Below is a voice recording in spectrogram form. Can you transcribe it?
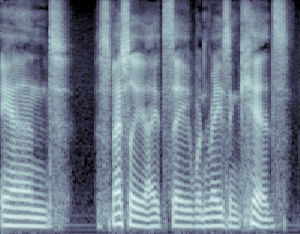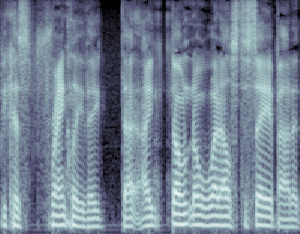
and especially I'd say when raising kids, because frankly they that I don't know what else to say about it.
